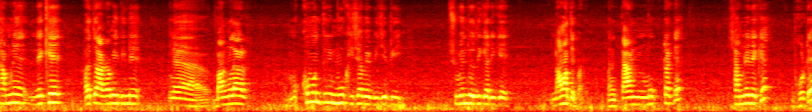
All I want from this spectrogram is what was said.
সামনে রেখে হয়তো আগামী দিনে বাংলার মুখ্যমন্ত্রীর মুখ হিসাবে বিজেপি শুভেন্দু অধিকারীকে নামাতে পারে। মানে তার মুখটাকে সামনে রেখে ভোটে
